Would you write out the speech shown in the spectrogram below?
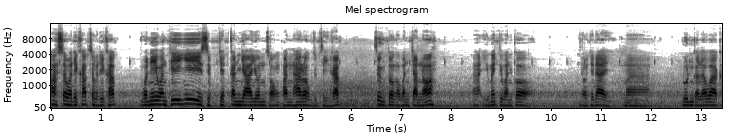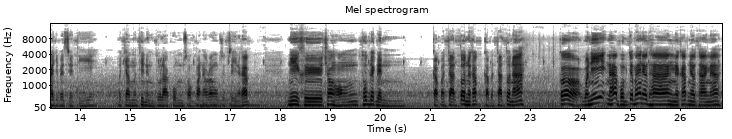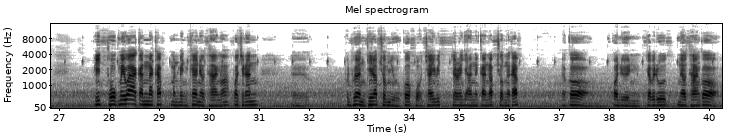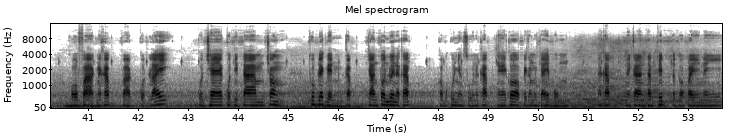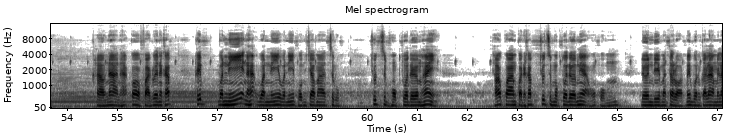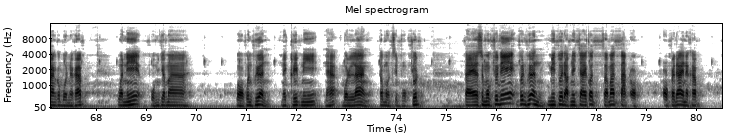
อะสวัสดีครับ สวัสดีครับ วันนี้วันที่ 27 กันยายน 2564นะครับ ซึ่งตรงกับวันจันทร์เนาะอะอีกไม่กี่วันก็เราจะได้มาลุ้นกันแล้วว่าใครจะเป็นเศรษฐีประจำวันที่ 1 ตุลาคม 2564 นะครับ นี่คือช่องของทุบเล็กเด่นกับอาจารย์ต้นนะครับ กับอาจารย์ต้นนะ ก็วันนี้นะครับผมจะให้แนวทางนะครับ แนวทางนะ ผิดถูกไม่ว่ากันนะครับ มันเป็นแค่แนวทางเนาะเพราะฉะนั้นเเพื่อนๆที่รับชมอยู่ก็โปรดใช้วิจารณญาณในการรับชมนะครับ แล้วก็ก่อนอื่นจะไปดูแนวทางก็ขอฝากนะครับ ฝากกดไลค์กดแชร์กดติดตามช่องทุบเลขเด่นกับจานต้นด้วยนะครับ ขอบพระคุณอย่างสูงนะครับยังไงก็เป็นกำลังใจให้ผมนะครับ ในการทำคลิปต่อๆไปในคราวหน้านะฮะก็ฝากด้วยนะครับ คลิปวันนี้นะฮะวันนี้วันนี้ผมจะมาสรุปชุด 16 ตัวเดิมให้เท้าความก่อนนะครับชุด 16 ตัวเดิมเนี่ยของผมเดินดีมาตลอดไม่บนก็ล่างไม่ล่างก็บนนะครับ วันนี้ผมจะมาบอกเพื่อนๆในคลิปนี้นะฮะบนล่างทั้งหมด 16 ชุด แต่16ชุดนี้เพื่อนๆ มีตัวดับในใจก็สามารถตัดออกออกไปได้นะครับ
